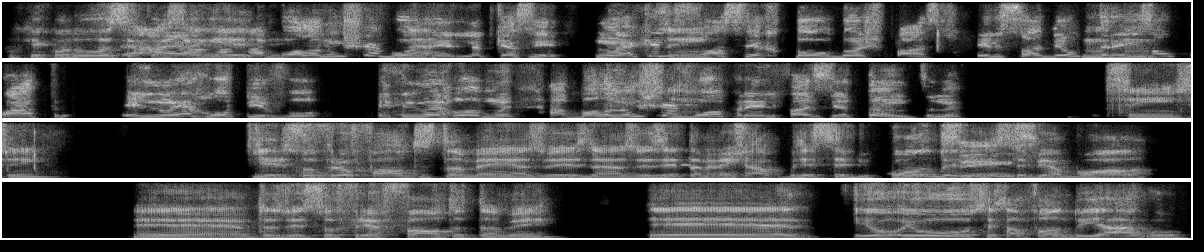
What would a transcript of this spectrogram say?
Porque quando você ah, é, consegue. A, a, bola não chegou né? nele, né? Porque assim, não é que ele Sim. só acertou dois passos, ele só deu uhum. três ou quatro. Ele não errou pivô. Ele não errou muito. A bola não chegou para ele fazer tanto, né? Sim, sim. E ele sofreu faltas também, às vezes, né? Às vezes ele também recebia. Quando ele sim, recebia sim. a bola, é, muitas vezes sofria falta também. É, eu, eu, você estava falando do Iago,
